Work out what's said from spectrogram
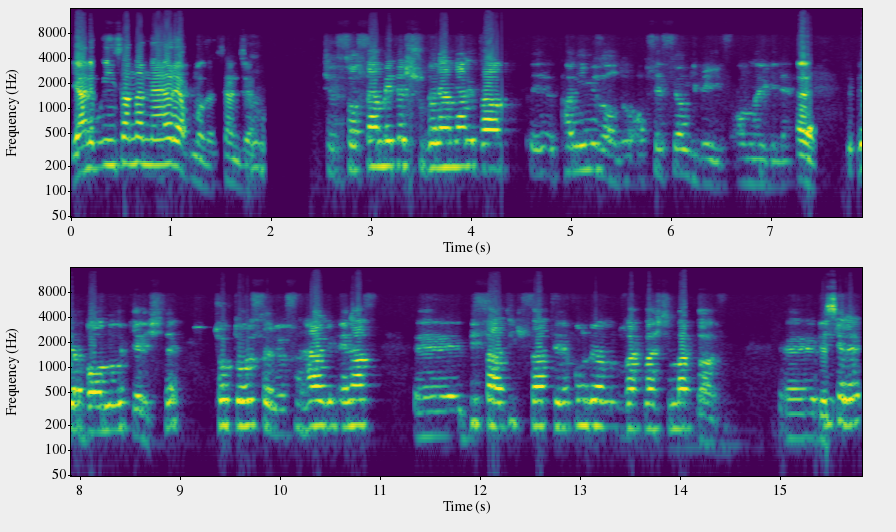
Yani bu insanlar neler yapmalı sence? Şimdi sosyal medya şu dönemlerde daha e, paniğimiz oldu. Obsesyon gibiyiz onunla ilgili. Evet. Bir de bağımlılık gelişti. Çok doğru söylüyorsun. Her gün en az e, bir saat iki saat telefonu biraz uzaklaştırmak lazım. E, bir kere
